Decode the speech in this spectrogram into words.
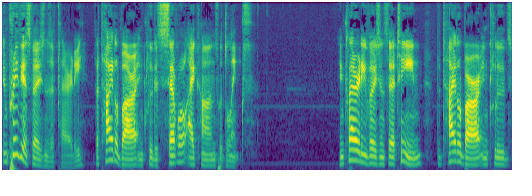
In previous versions of Clarity, the title bar included several icons with links. In Clarity version 13, the title bar includes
